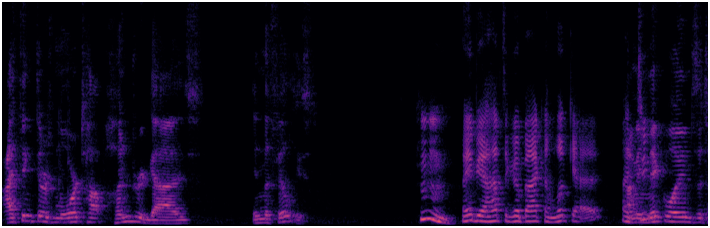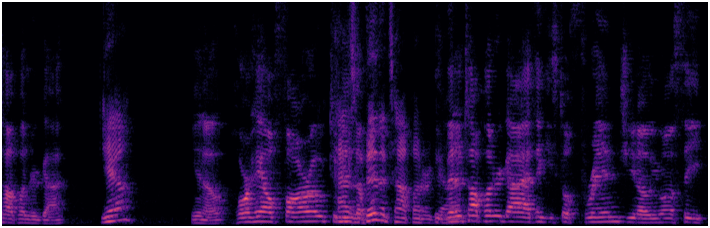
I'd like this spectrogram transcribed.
I think there's more top hundred guys in the Phillies. hmm, maybe I have to go back and look at it. I, I, mean, do, Nick Williams, the top hundred guy. yeah, You know, Jorge Alfaro to has be the been a top hundred He's guy. He's been a top hundred guy. I think he's still fringe. You know, you want to see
